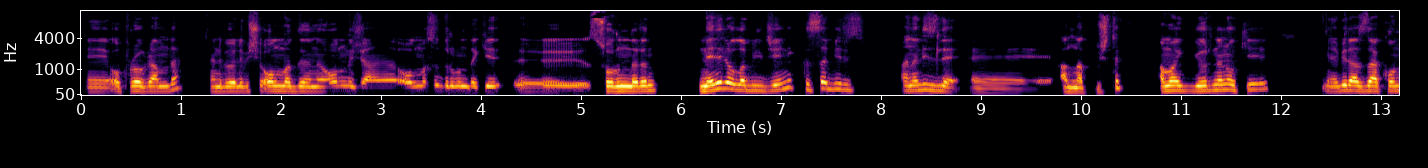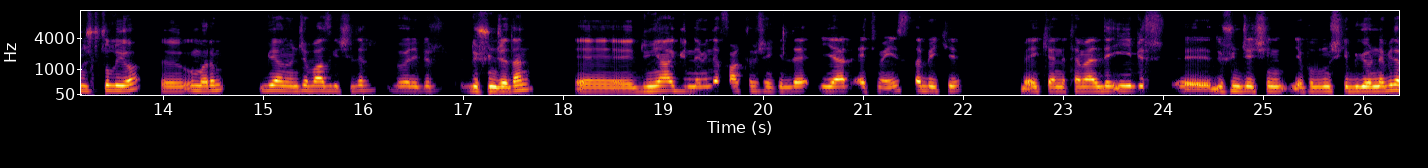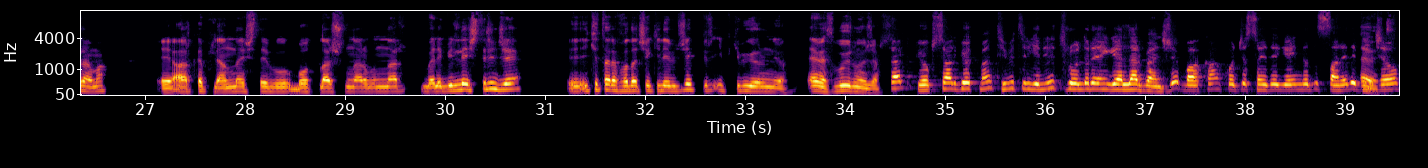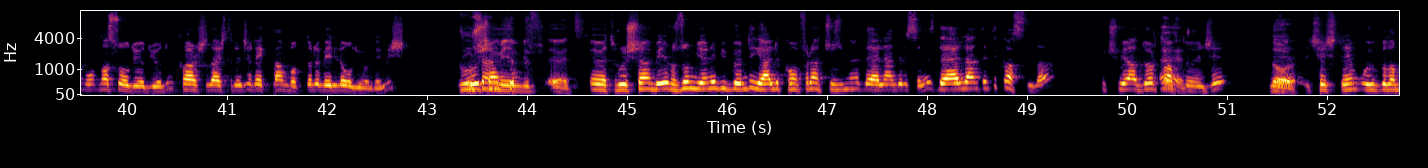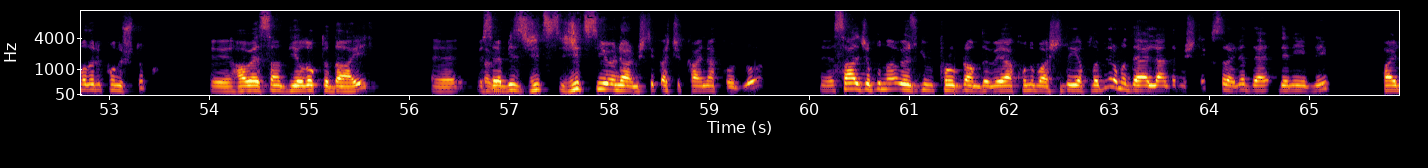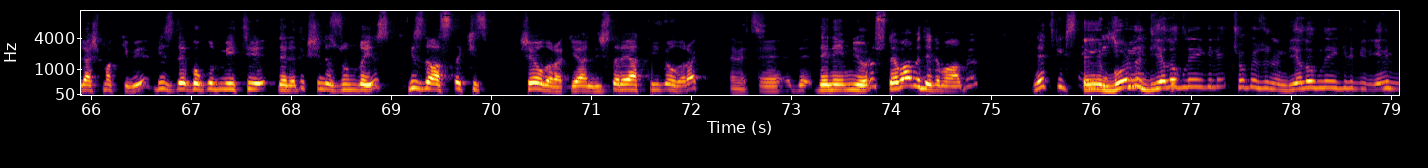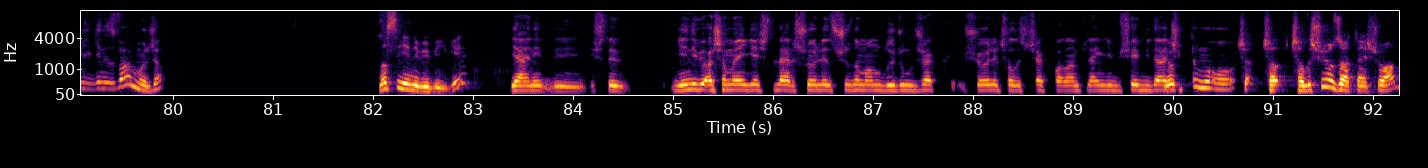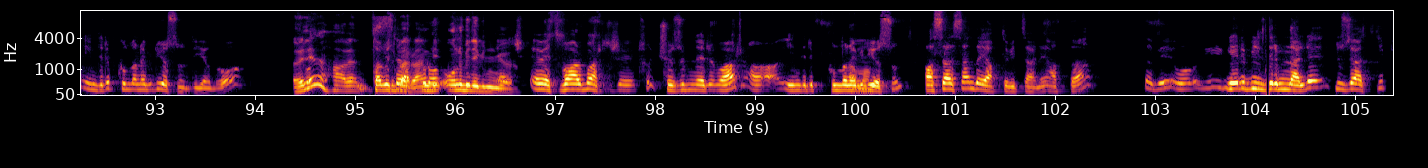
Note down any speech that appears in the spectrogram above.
e, o programda hani böyle bir şey olmadığını, olmayacağını, olması durumundaki e, sorunların neler olabileceğini kısa bir analizle e, anlatmıştık. Ama görünen o ki biraz daha konuşuluyor. Umarım bir an önce vazgeçilir böyle bir düşünceden e, dünya gündeminde farklı bir şekilde yer etmeyiz. Tabii ki belki hani temelde iyi bir e, düşünce için yapılmış gibi görünebilir ama e, arka planda işte bu botlar şunlar bunlar böyle birleştirince e, iki tarafa da çekilebilecek bir ip gibi görünüyor. Evet buyurun hocam. Göksel, Göksel Gökmen Twitter yenili trolleri engeller bence. Bakan koca sayıda yayınladığı sahnede bir Evet. cevap nasıl oluyor diyordum. Karşılaştırınca reklam botları belli oluyor demiş. Ruşen Bey'in bir evet. Evet Ruşen Bey uzun bir yerine bir bölümde yerli konferans çözümlerini değerlendirirseniz. Değerlendirdik aslında. 3 veya 4 Evet. hafta önce Doğru. e, çeşitli hem uygulamaları konuştuk. E, Havelsan Diyalog da dahil. E, mesela biz Jits, Jitsi'yi önermiştik açık kaynak kodlu. E, sadece buna özgü bir programda veya konu başlığı yapılabilir ama değerlendirmiştik. Sırayla de, deneyimleyip paylaşmak gibi. Biz de Google Meet'i denedik. Şimdi Zoom'dayız. Biz de aslında ki, şey olarak yani Dijital Hayat TV olarak Evet. e, de- deneyimliyoruz. Devam edelim abi. Netflix'te Ee, bu arada bir... diyalogla ilgili çok özür dilerim. Diyalogla ilgili bir yeni bilginiz var mı hocam? Nasıl yeni bir bilgi? Yani işte yeni bir aşamaya geçtiler. Şöyle şu zaman duyurulacak, şöyle çalışacak falan filan gibi bir şey bir daha Yok. çıktı mı o? Ç- ça- çalışıyor zaten şu an. indirip kullanabiliyorsunuz diyaloğu. Öyle mi? Ha ben, Tabii, süper. tabii. Ben Pro- onu bile bilmiyorum. Evet var var. Şey, çözümleri var. İndirip kullanabiliyorsun. Aselsan da yaptı bir tane hatta. Tabii o geri bildirimlerle düzeltilip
